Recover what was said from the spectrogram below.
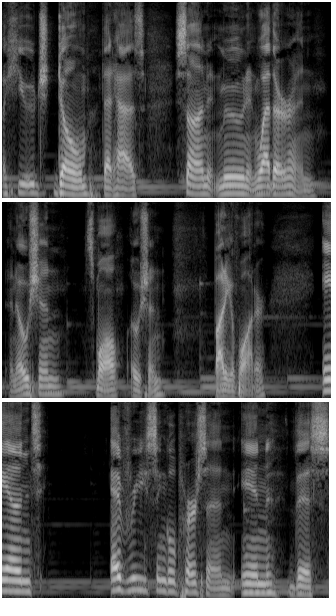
a huge dome that has sun and moon and weather and an ocean, small ocean, body of water. And every single person in this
